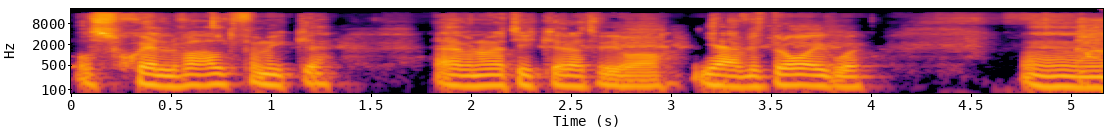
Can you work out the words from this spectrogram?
oss själva allt för mycket. Även om jag tycker att vi var jävligt bra igår. Eh,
